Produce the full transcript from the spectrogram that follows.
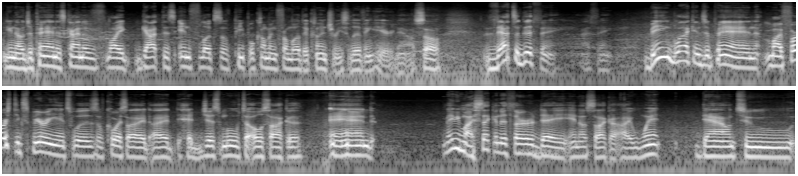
you know, Japan has kind of like got this influx of people coming from other countries living here now. So that's a good thing, I think. Being black in Japan, my first experience was, of course, I, I had just moved to Osaka. And maybe my second or third day in Osaka, I went down to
